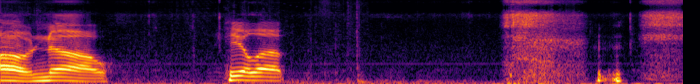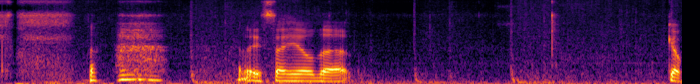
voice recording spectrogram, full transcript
Oh no. Heal up. At least I healed up. Go.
